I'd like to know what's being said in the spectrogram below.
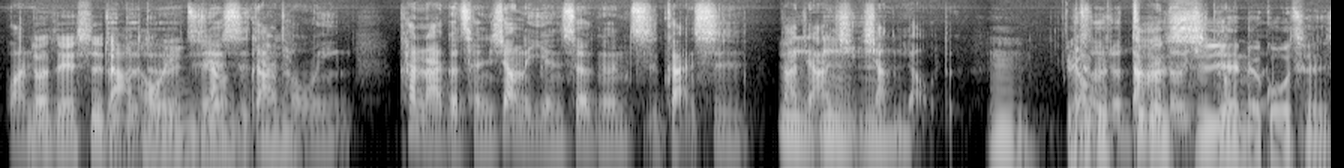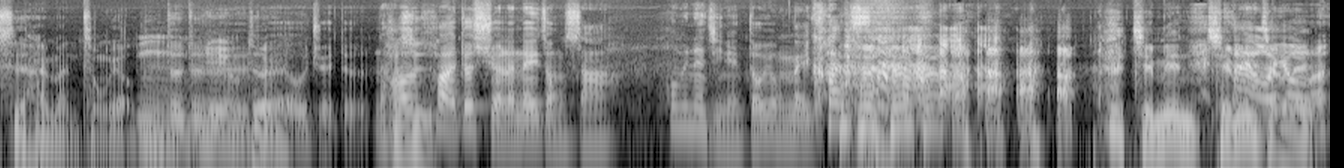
关，就直接试打投影，直接试打投影，看哪个成像的颜色跟质感是大家一起想要的。嗯，这个这个实验的过程是还蛮重要的。嗯对对对对，我觉得，然后后来就选了那种纱。后面那几年都用那一块。前面前面讲了，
